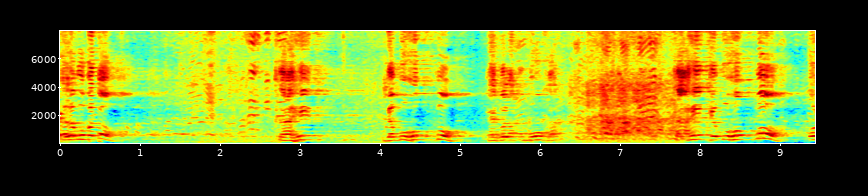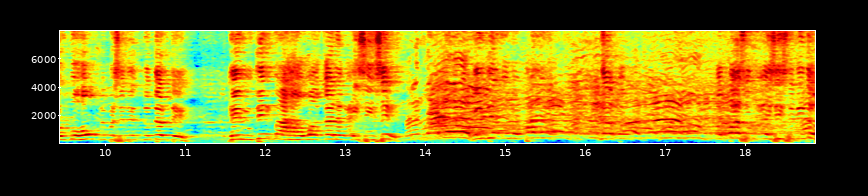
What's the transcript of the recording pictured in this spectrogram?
alam mo ba to? Kahit gabuhok mo, kahit wala kang buhok ha, kahit gabuhok mo or buhok ni President Duterte, hindi mahahawakan ng ICC. Hindi ako mapayag na pag- papasok ang ICC dito.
